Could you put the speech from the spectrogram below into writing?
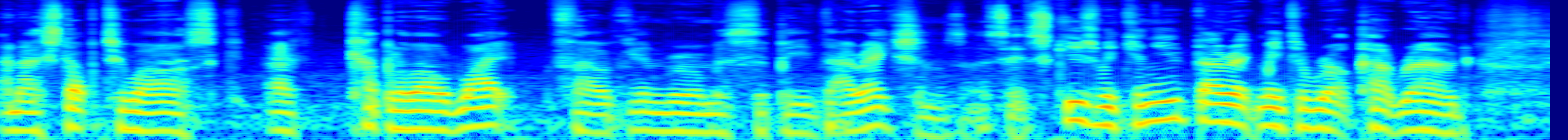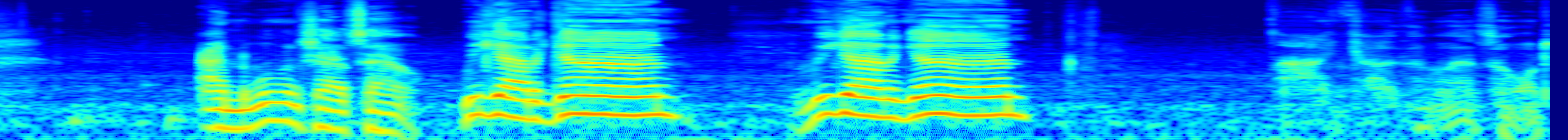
And I stopped to ask a couple of old white folk in rural Mississippi directions. I said, Excuse me, can you direct me to Rock Cut Road? And the woman shouts out, We got a gun! We got a gun! I go, oh, that's odd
